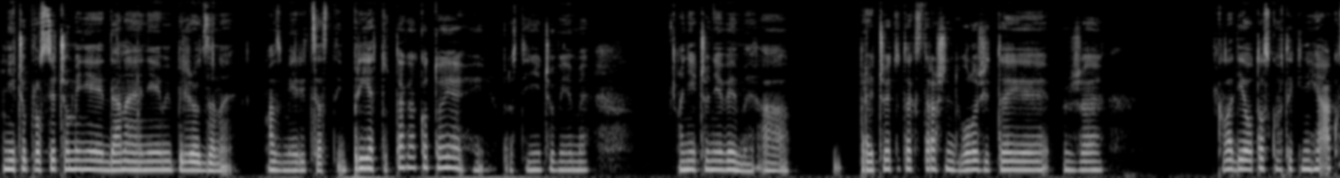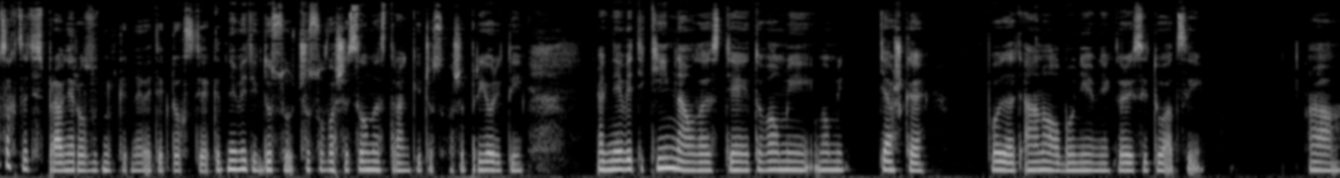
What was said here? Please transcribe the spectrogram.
niečo proste, čo mi nie je dané a nie je mi prirodzené. A zmieriť sa s tým. Prijať to tak, ako to je. Hej, proste niečo vieme a niečo nevieme. A prečo je to tak strašne dôležité je, že kladie otázku v tej knihe, ako sa chcete správne rozhodnúť, keď neviete, kto ste, keď neviete, kto sú, čo sú vaše silné stránky, čo sú vaše priority, ak neviete, kým naozaj ste, je to veľmi, veľmi ťažké povedať áno alebo nie v niektorej situácii. A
